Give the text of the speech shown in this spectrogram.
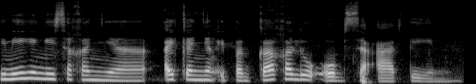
hinihingi sa Kanya ay Kanyang ipagkakaloob sa atin.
